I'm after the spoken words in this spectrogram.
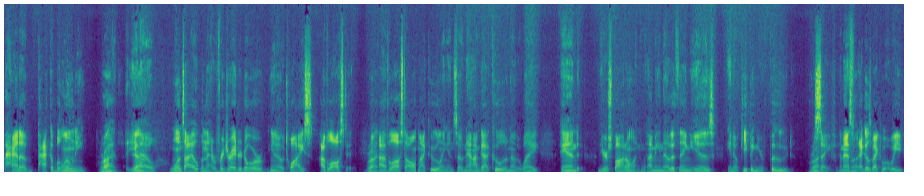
had a pack of baloney, Right. you yeah. know, once I open that refrigerator door, you know, twice, I've lost it. Right. I've lost all my cooling, and so now I've got to cool it another way. And you're spot on. I mean, the other thing is, you know, keeping your food Right. safe, and that's Right. that goes back to what we.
